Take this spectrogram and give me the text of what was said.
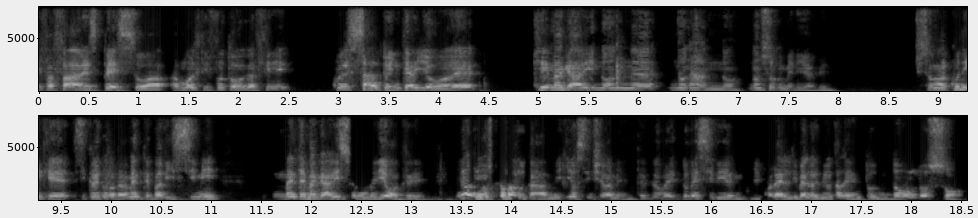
che fa fare spesso a, a molti fotografi quel salto interiore che magari non, non hanno non so come dirvi ci sono alcuni che si credono veramente bravissimi mentre magari sono mediocri. Io non so valutarmi, io sinceramente dove, dovessi dirmi qual è il livello del mio talento, non lo so.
